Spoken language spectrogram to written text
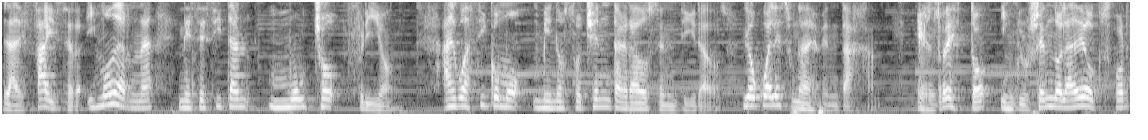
la de Pfizer y Moderna, necesitan mucho frío. Algo así como menos 80 grados centígrados, lo cual es una desventaja. El resto, incluyendo la de Oxford,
